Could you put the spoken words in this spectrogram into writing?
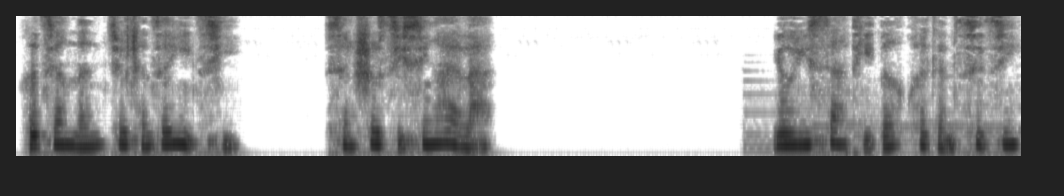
和江南纠缠在一起。享受起性爱来。由于下体的快感刺激，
